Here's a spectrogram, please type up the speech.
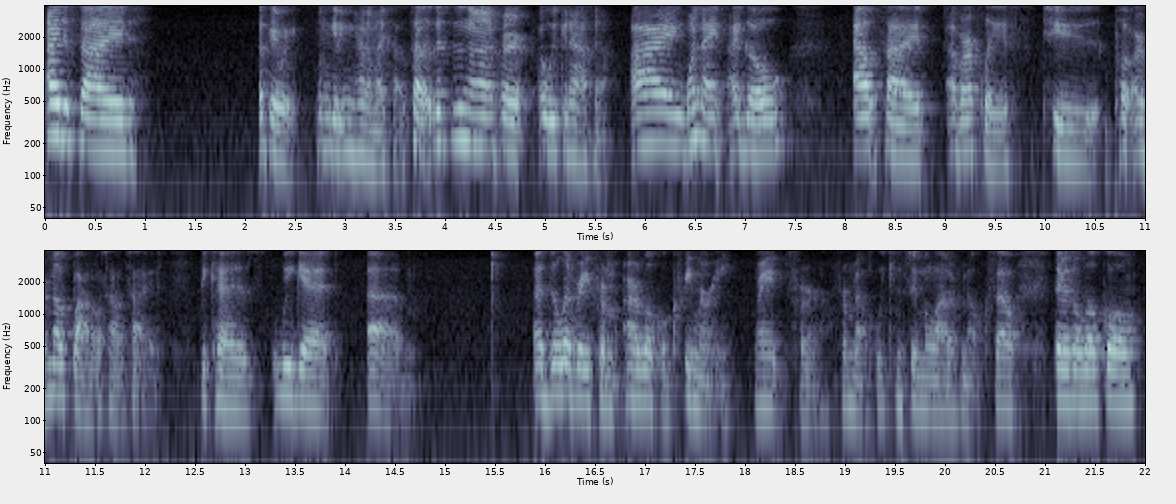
I decide okay, wait, I'm getting ahead of myself. So this is going on for a week and a half now. I one night I go outside of our place to put our milk bottles outside because we get um, a delivery from our local creamery, right? For for milk, we consume a lot of milk. So there's a local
